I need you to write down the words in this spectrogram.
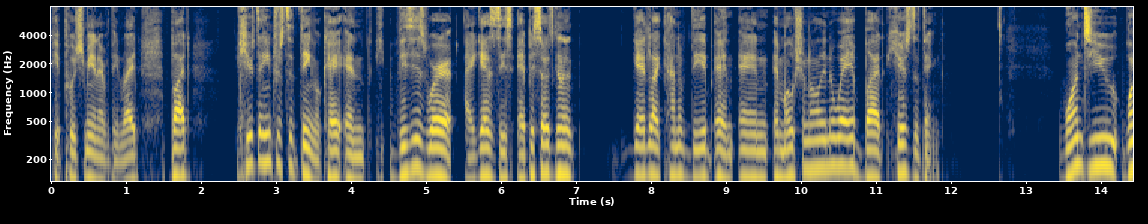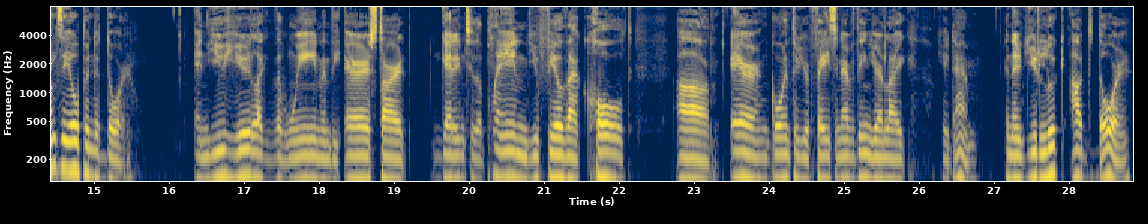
He pushed me and everything, right? But here's the interesting thing, okay? And this is where I guess this episode is gonna get like kind of deep and and emotional in a way but here's the thing. Once you once they open the door and you hear like the wind and the air start getting to the plane you feel that cold uh, air going through your face and everything you're like okay damn. And then you look out the door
